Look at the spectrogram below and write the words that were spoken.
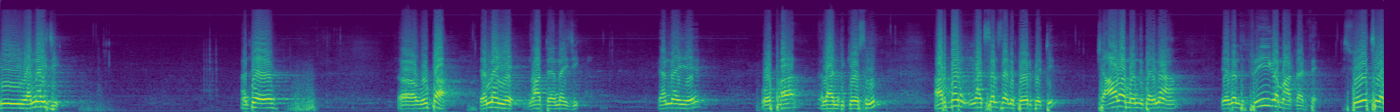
ఈ ఎన్ఐజి అంటే ఉప ఎన్ఐఏ నాట్ ఎన్ఐజి ఎన్ఐఏ ఓపా లాంటి కేసులు. అర్బన్ నక్సల్స్ అనే పేరు పెట్టి చాలా మంది పైన ఏదైనా ఫ్రీగా మాట్లాడితే స్వేచ్ఛగా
